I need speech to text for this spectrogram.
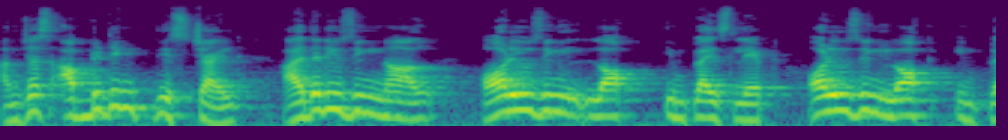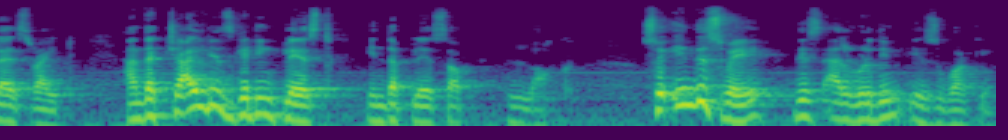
I am just updating this child either using null or using lock implies left or using lock implies right and the child is getting placed in the place of lock. So, in this way this algorithm is working.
